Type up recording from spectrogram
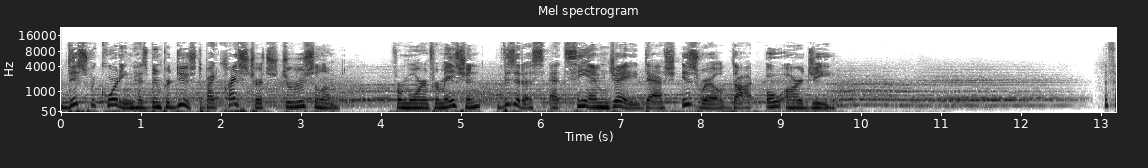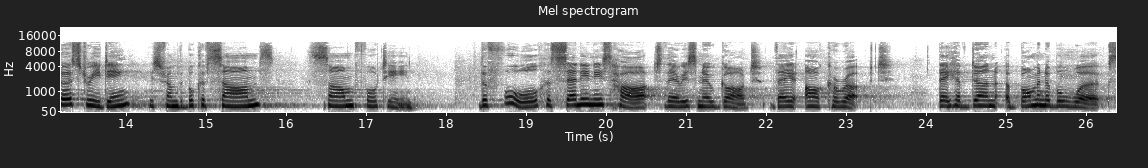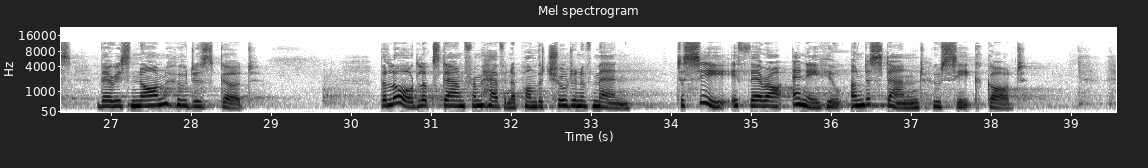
This recording has been produced by Christchurch Jerusalem. For more information, visit us at cmj israel.org. The first reading is from the book of Psalms, Psalm 14. The fool has said in his heart, There is no God. They are corrupt. They have done abominable works. There is none who does good. The Lord looks down from heaven upon the children of men to see if there are any who understand who seek God.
